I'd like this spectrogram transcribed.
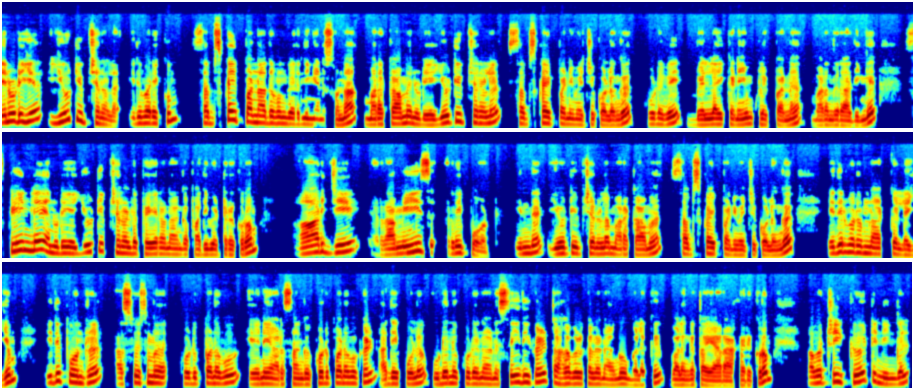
என்னுடைய யூடியூப் சேனலை இது வரைக்கும் சப்ஸ்கிரைப் பண்ணாதவங்க இருந்தீங்கன்னு சொன்னால் மறக்காம என்னுடைய யூடியூப் சேனலை சப்ஸ்கிரைப் பண்ணி வச்சுக்கொள்ளுங்க. கூடவே பெல் ஐக்கனையும் கிளிக் பண்ண மறந்துடாதீங்க. ஸ்க்ரீன்ல என்னுடைய யூடியூப் சேனலோட பெயரை நாங்கள் பதிவிட்டிருக்கிறோம். RJ Ramees report. இந்த யூடியூப் சேனலை மறக்காம சப்ஸ்கிரைப் பண்ணி வச்சுக்கொள்ளுங்க. எதிர்வரும் நாட்கள்லையும் இது போன்ற அஸ்வசம கொடுப்பனவு ஏனைய அரசாங்க கொடுப்பனவுகள் அதே போல உடனுக்குடனான செய்திகள் தகவல்களை நாங்கள் உங்களுக்கு வழங்க தயாராக இருக்கிறோம். அவற்றை கேட்டு நீங்கள்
